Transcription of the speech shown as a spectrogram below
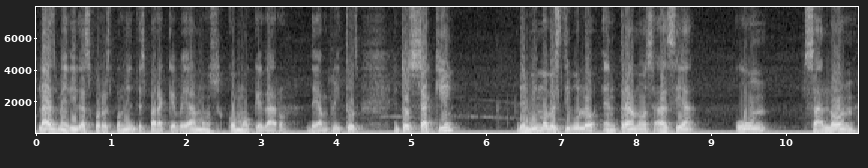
las medidas correspondientes para que veamos cómo quedaron de amplitud. Entonces aquí, del mismo vestíbulo, entramos hacia un salón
